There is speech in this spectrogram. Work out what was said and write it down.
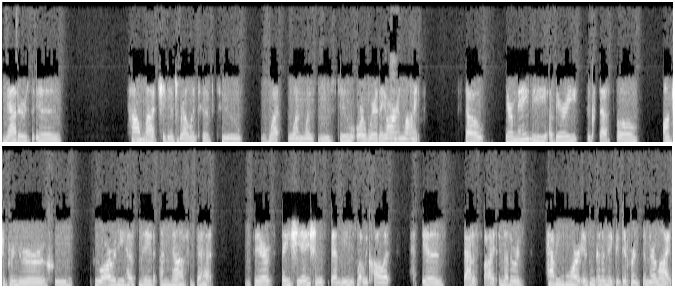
matters is how much it is relative to what one was used to or where they are in life. So there may be a very successful entrepreneur who who already has made enough that their satiation spending is what we call it is satisfied. In other words, having more isn't going to make a difference in their life.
